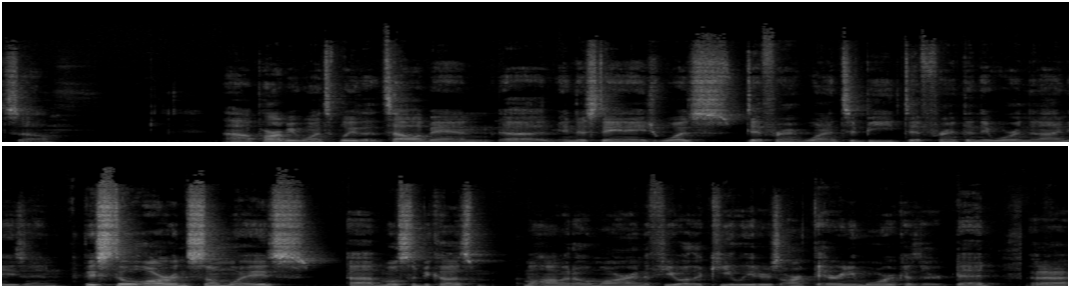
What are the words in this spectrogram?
So, uh, part of me wanted to believe that the Taliban uh, in this day and age was different, wanted to be different than they were in the 90s, and they still are in some ways, uh, mostly because Mohammed Omar and a few other key leaders aren't there anymore because they're dead. But uh,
